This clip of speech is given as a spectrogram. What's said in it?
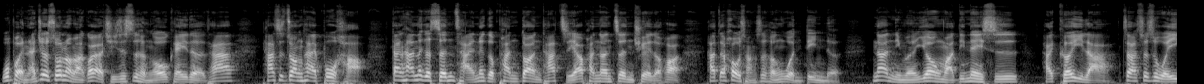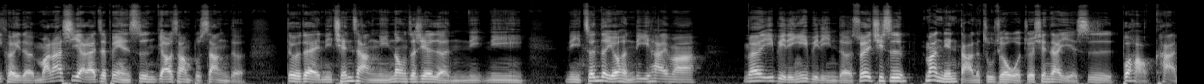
我本来就说了，马怪尔其实是很 OK 的，他他是状态不好，但他那个身材那个判断，他只要判断正确的话，他在后场是很稳定的。那你们用马丁内斯还可以啦，这这是唯一可以的。马拉西亚来这边也是腰上不上的，对不对？你前场你弄这些人，你你你真的有很厉害吗？没有一比零一比零的，所以其实曼联打的足球，我觉得现在也是不好看，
